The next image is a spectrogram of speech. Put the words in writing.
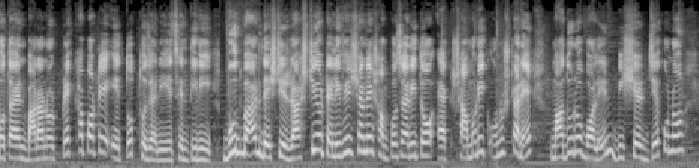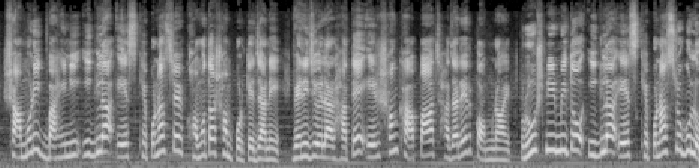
মোতায়েন বাড়ানোর প্রেক্ষাপটে এ তথ্য জানিয়েছেন তিনি। বুধবার দেশটির রাষ্ট্রীয় টেলিভিশনে সম্প্রচারিত এক সামরিক অনুষ্ঠানে মাদুরো বলেন, বিশ্বের যে কোনো সামরিক বাহিনী ইগলা এস ক্ষেপণাস্ত্রের ক্ষমতা সম্পর্কে জানে। ভেনেজুয়েলার হাতে এর সংখ্যা পাঁচ হাজার হাজারের কম নয়। রুশ নির্মিত ইগলা এস ক্ষেপণাস্ত্রগুলো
